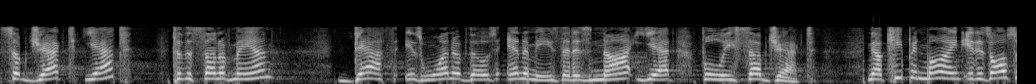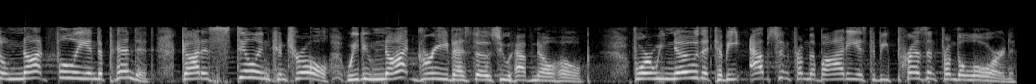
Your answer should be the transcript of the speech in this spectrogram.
subject yet to the Son of Man? Death is one of those enemies that is not yet fully subject. Now keep in mind, it is also not fully independent. God is still in control. We do not grieve as those who have no hope. For we know that to be absent from the body is to be present from the Lord.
